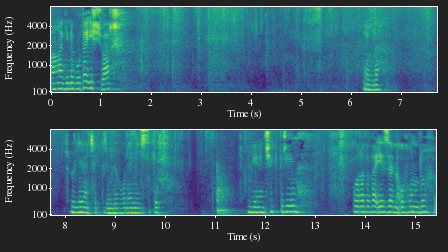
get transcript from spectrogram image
Bana yine burada iş var. Öyle. Süpürgeyle çektireyim ben bunu en iyisi dur. Süpürgeyle çektireyim. Bu arada da ezan okundu. Ee,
